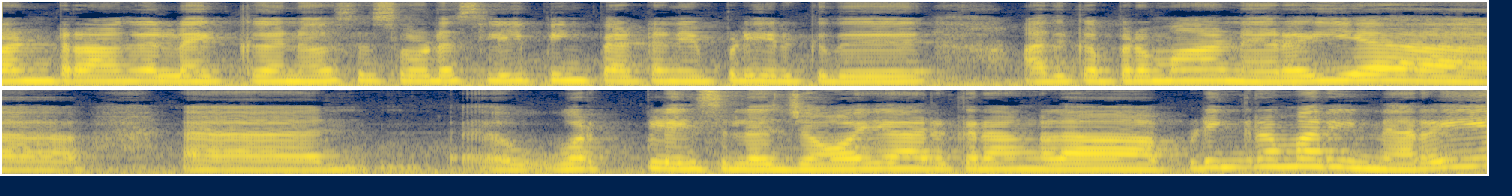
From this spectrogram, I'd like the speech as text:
பண்ணுறாங்க லைக் நர்சஸோட ஸ்லீப்பிங் பேட்டர்ன் எப்படி இருக்குது? அதுக்கப்புறமா நிறைய ஒர்க் பிளேஸில் ஜாயாக இருக்கிறாங்களா? அப்படிங்கிற மாதிரி நிறைய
